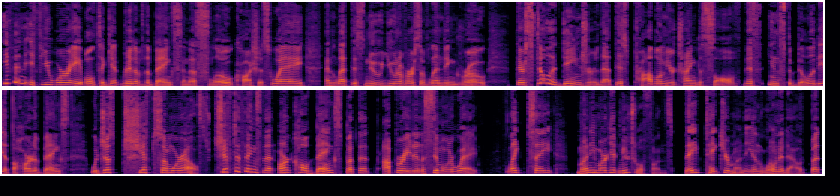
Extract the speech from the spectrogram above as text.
even if you were able to get rid of the banks in a slow, cautious way and let this new universe of lending grow, there's still a danger that this problem you're trying to solve, this instability at the heart of banks, would just shift somewhere else. Shift to things that aren't called banks, but that operate in a similar way. Like, say, money market mutual funds. They take your money and loan it out, but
